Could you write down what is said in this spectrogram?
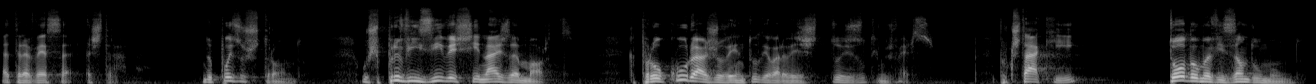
atravessa a estrada. Depois o estrondo, os previsíveis sinais da morte, que procura a juventude, e agora veja estes dois últimos versos, porque está aqui toda uma visão do mundo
